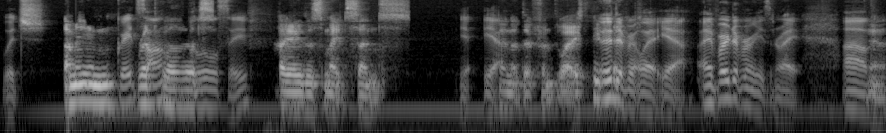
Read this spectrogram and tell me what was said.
which I mean, great song, a little safe. Hiatus made sense. Yeah, yeah. In a different way. in a different way, yeah. I mean, for a different reason, right? Um, yeah.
